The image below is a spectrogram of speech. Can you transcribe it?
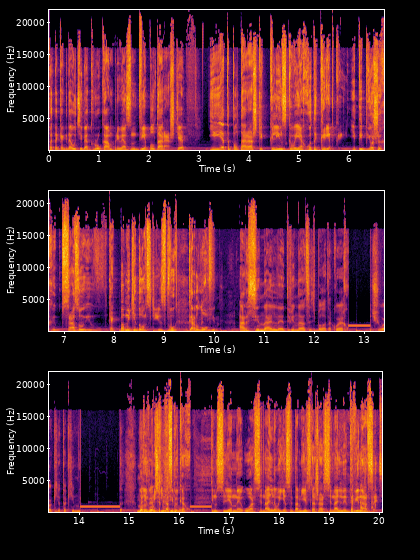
это когда у тебя к рукам привязаны две полторашки, и это полторашки клинского и охоты крепкой. И ты пьешь их сразу как по-македонски, из двух горлов. Блин, арсенальная 12 была такое оху... Чувак, я так и на... Но Блин, прикинь, насколько вселенная у Арсенального, если там есть даже Арсенальная 12.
